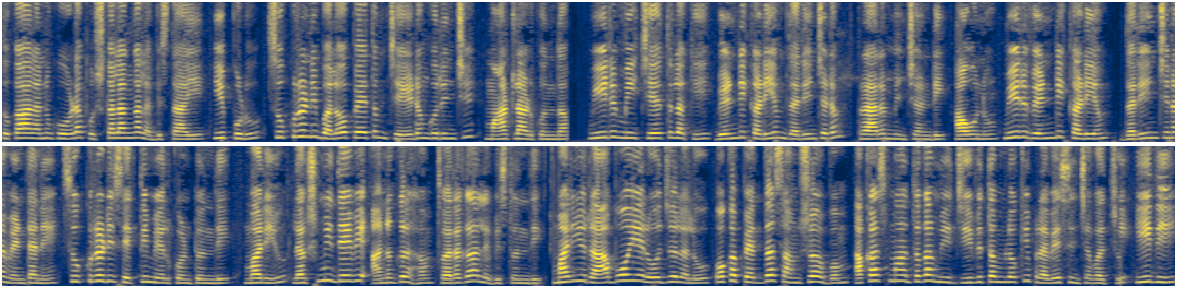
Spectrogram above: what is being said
సుఖాలను కూడా పుష్కలంగా లభిస్తాయి. ఇప్పుడు శుక్రుని బలోపేతం చేయడం గురించి మాట్లాడుకుందాం. మీరు మీ చేతులకి వెండి కడియం ధరించడం ప్రారంభించండి. అవును మీరు వెండి కడియం ధరించిన వెంటనే శుక్రుడి శక్తి మేల్కొంటుంది. మరియు లక్ష్మీదేవి అనుగ్రహం త్వరగా లభిస్తుంది. మరియు రాబోయే రోజులలో ఒక పెద్ద సంక్షోభం అకస్మాత్తుగా మీ జీవితంలోకి ప్రవేశించవచ్చు. ఇది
